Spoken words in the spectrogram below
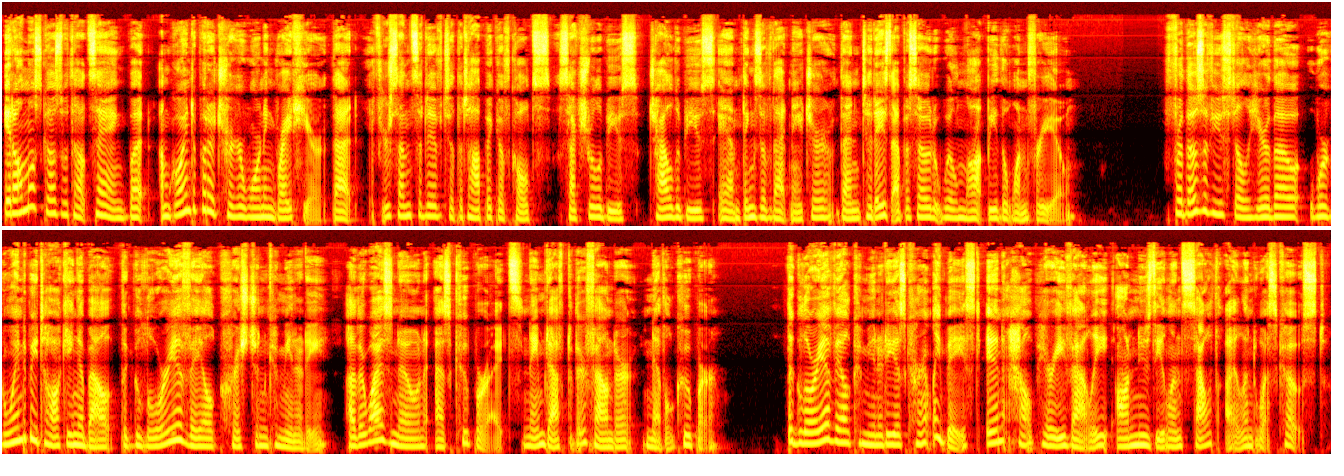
It almost goes without saying, but I'm going to put a trigger warning right here that if you're sensitive to the topic of cults, sexual abuse, child abuse, and things of that nature, then today's episode will not be the one for you. For those of you still here, though, we're going to be talking about the Gloriavale Christian community, otherwise known as Cooperites, named after their founder, Neville Cooper. The Gloriavale community is currently based in Haupiri Valley on New Zealand's South Island west coast.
